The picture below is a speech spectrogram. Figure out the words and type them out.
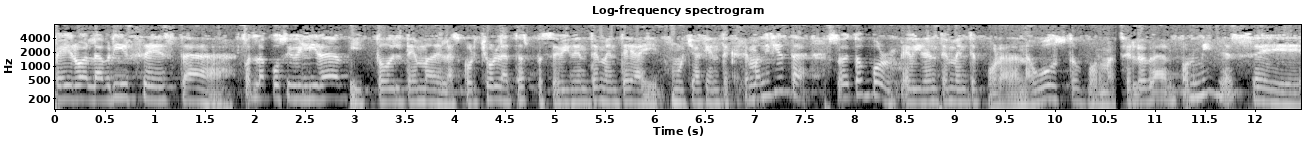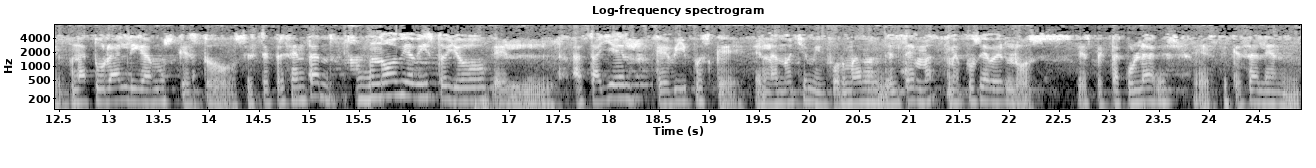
pero al abrirse esta, pues la posibilidad y todo el tema de las corcholatas, pues evidentemente hay mucha gente que se manifiesta, sobre todo por, evidentemente por Adán Augusto, por Marcelo Ebrard, por mí. Es eh, natural, digamos, que esto se esté presentando. No había visto yo el, hasta ayer que vi pues que en la noche me informaron del tema, me puse a ver los espectaculares este, que salen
